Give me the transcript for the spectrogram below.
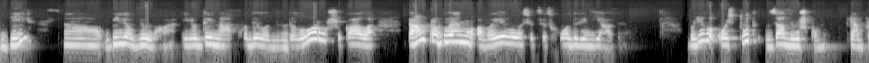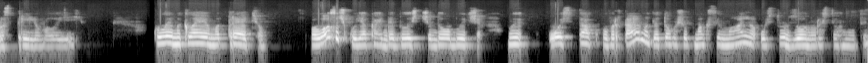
біль біля вуха. І людина ходила до долору, шукала там проблему, а виявилося це сходові м'язи. Боліло ось тут за вушком, прям прострілювало їй. Коли ми клеїмо третю полосочку, яка йде ближче до обличчя, ми ось так повертаємо для того, щоб максимально ось тут зону розтягнути.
